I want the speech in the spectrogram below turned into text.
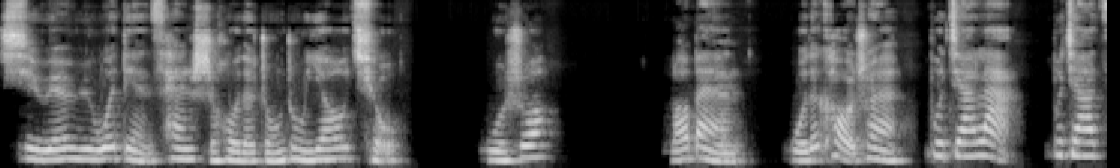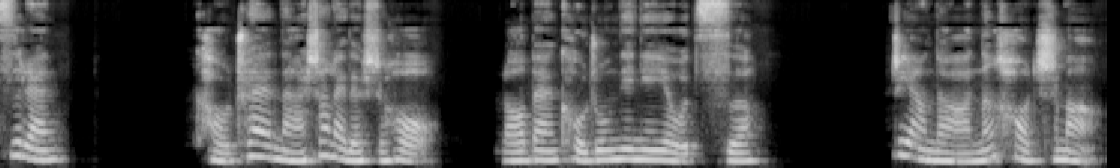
起源于我点餐时候的种种要求。我说：“老板，我的烤串不加辣，不加孜然。”烤串拿上来的时候，老板口中念念有词：“这样的能好吃吗？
